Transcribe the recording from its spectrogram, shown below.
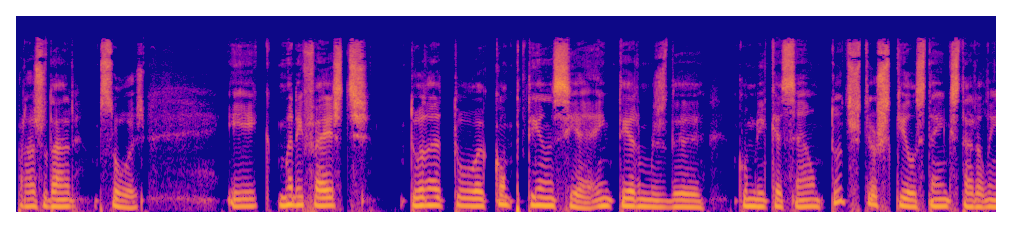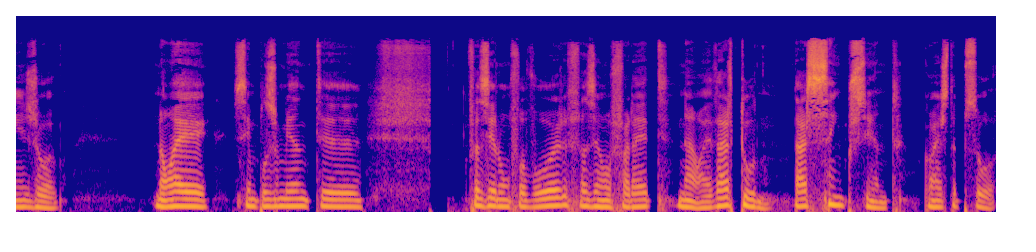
para ajudar pessoas e que manifestes toda a tua competência em termos de comunicação, todos os teus skills têm que estar ali em jogo. Não é simplesmente fazer um favor, fazer um farete, não, é dar tudo dar 100% com esta pessoa.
